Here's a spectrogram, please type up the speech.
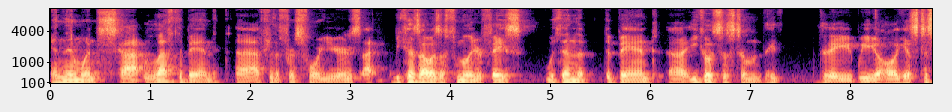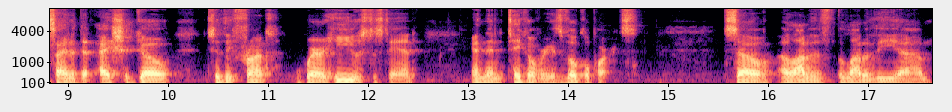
and then when Scott left the band uh, after the first four years, I, because I was a familiar face within the the band uh, ecosystem, they they we all I guess decided that I should go to the front where he used to stand, and then take over his vocal parts. So a lot of a lot of the um,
